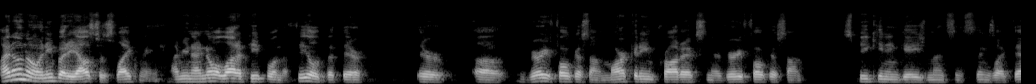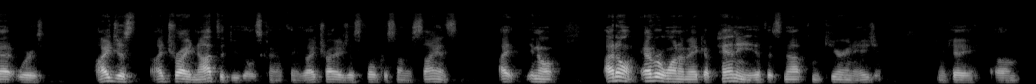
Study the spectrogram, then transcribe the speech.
I don't know anybody else that's like me. I mean, I know a lot of people in the field, but they're they're uh, very focused on marketing products and they're very focused on speaking engagements and things like that. Whereas I just I try not to do those kind of things. I try to just focus on the science. I you know I don't ever want to make a penny if it's not from curing aging. Okay. Um,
